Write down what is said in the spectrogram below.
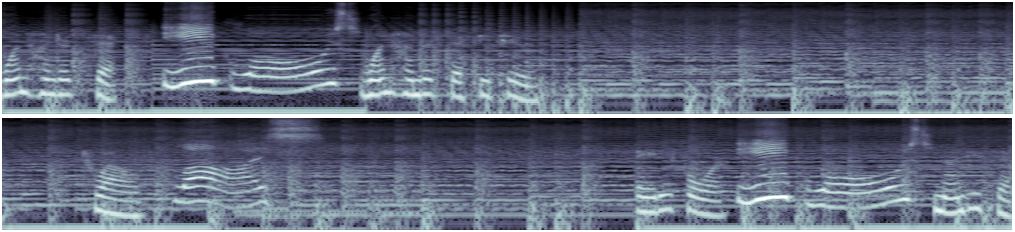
106. equals 152. 12. plus 84. equals 96.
